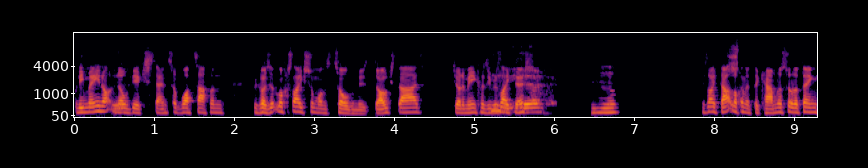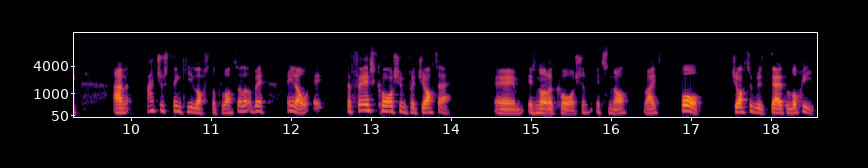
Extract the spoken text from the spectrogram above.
but he may not know the extent of what's happened because it looks like someone's told him his dog's died. Do you know what I mean? Because he was like this. Yeah. He's like that, looking at the camera, sort of thing. And I just think he lost the plot a little bit. You know, it, the first caution for Jota um, is not a caution. It's not, right? But Jota was dead lucky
